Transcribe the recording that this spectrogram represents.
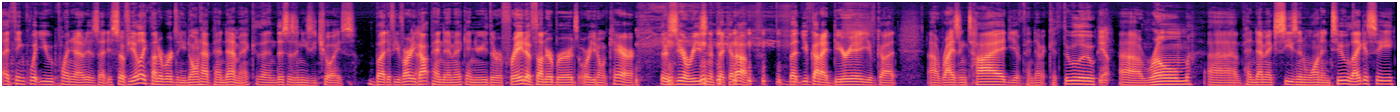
I think what you pointed out is that so if you like Thunderbirds and you don't have pandemic, then this is an easy choice. But if you've already got pandemic and you're either afraid of Thunderbirds or you don't care, there's zero reason to pick it up. But you've got Iberia, you've got uh, Rising Tide, you have Pandemic Cthulhu, Yep. uh, Rome, uh, Pandemic Season 1 and 2, Legacy.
